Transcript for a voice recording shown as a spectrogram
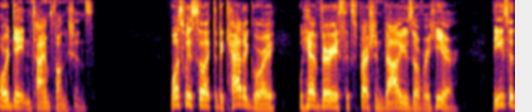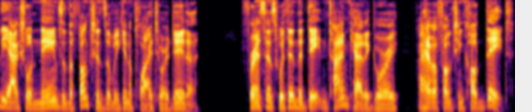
or date and time functions. Once we've selected a category, we have various expression values over here. These are the actual names of the functions that we can apply to our data. For instance, within the date and time category, I have a function called date,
